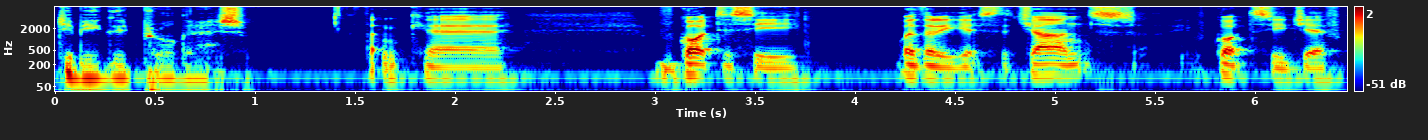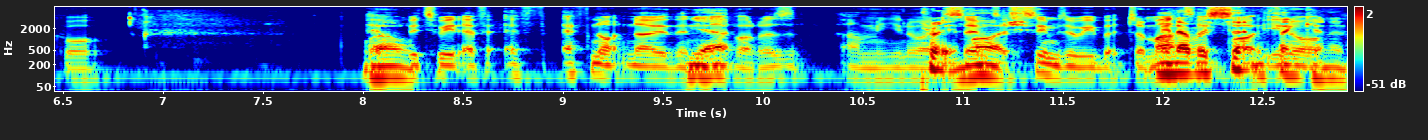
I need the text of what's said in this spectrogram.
to be good progress. I think uh, we've got to see whether he gets the chance. We've got to see Jeff Cott. If Well- between if, if if not now, then Yeah. never, isn't? I mean, you know, it seems, it seems a wee bit I dramatic. mean, I was sitting but, you know, thinking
